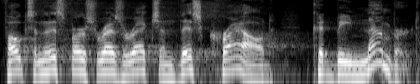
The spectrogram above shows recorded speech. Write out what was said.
Folks, in this first resurrection, this crowd could be numbered.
